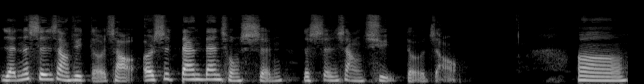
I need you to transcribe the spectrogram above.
人的身上去得着，而是单单从神的身上去得着。嗯，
